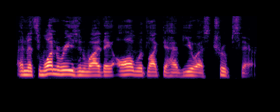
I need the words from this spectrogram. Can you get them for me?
And it's one reason why they all would like to have U.S. troops there.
